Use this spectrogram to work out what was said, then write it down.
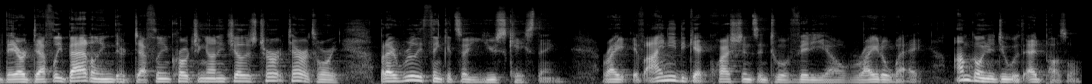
They are definitely battling, they're definitely encroaching on each other's ter- territory. But I really think it's a use case thing, right? If I need to get questions into a video right away, I'm going to do it with Edpuzzle.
